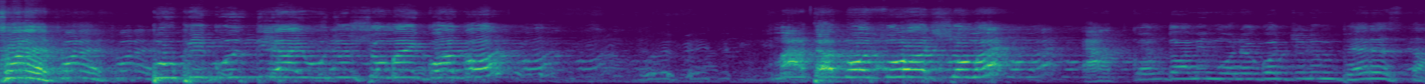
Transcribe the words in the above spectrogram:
শোনেন। টুপি খুলতে হয় উজুর সময় কখন? মাথা বসুয়ার সময়। এখন তো আমি মনে করছিলাম ফেরেস্তা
